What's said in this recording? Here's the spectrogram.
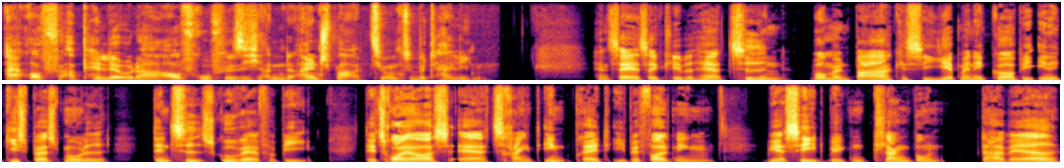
auf Appelle oder Aufrufe, sich an Einsparaktionen zu beteiligen. Han sagde altså i klippet her, tiden, hvor man bare kan sige, at man ikke går op i energispørgsmålet, den tid skulle være forbi. Det tror jeg også er trængt ind bredt i befolkningen. Vi har set, hvilken klangbund der har været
